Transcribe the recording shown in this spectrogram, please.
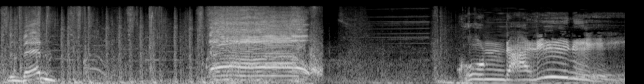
This is bad. No! Kundalini!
